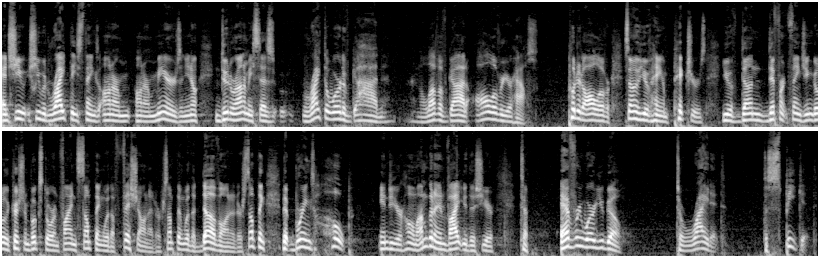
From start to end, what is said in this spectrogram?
And she, she would write these things on our, on our mirrors. And you know, Deuteronomy says, write the word of God and the love of God all over your house. Put it all over. Some of you have hanging pictures. You have done different things. You can go to the Christian bookstore and find something with a fish on it, or something with a dove on it, or something that brings hope into your home. I'm going to invite you this year to everywhere you go to write it, to speak it,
